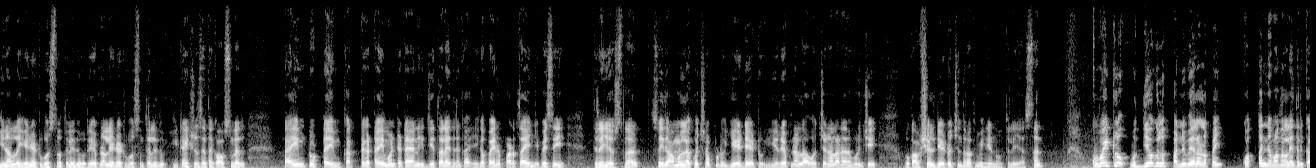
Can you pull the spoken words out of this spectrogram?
ఈ నెలలో ఏ డేట్కి వస్తుందో తెలియదు రేపు నెల ఏ డేట్కి వస్తుందో తెలియదు ఈ టెన్షన్స్ అయితే అవసరం లేదు. టైం టు టైం కరెక్ట్గా టైం అంటే టైంకి జీతాలు అయితే కనుక ఇకపైన పడతాయని చెప్పేసి తెలియజేస్తున్నారు. సో ఇది అమల్లోకి వచ్చినప్పుడు ఏ డేటు ఈ రేపు నెల వచ్చే నెల అనే దాని గురించి ఒక అఫిషియల్ డేట్ వచ్చిన తర్వాత మీకు నేను తెలియజేస్తాను. కువైట్లో ఉద్యోగుల పన్ను వేళలపై కొత్త నిబంధనలు అయితే కనుక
